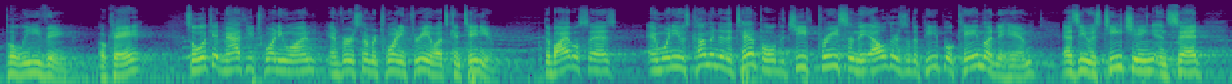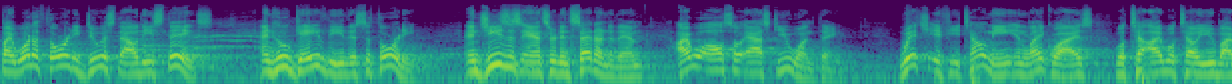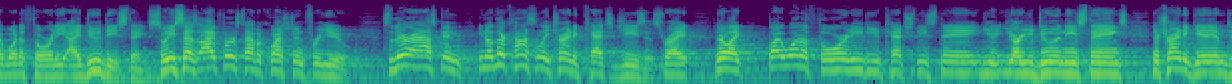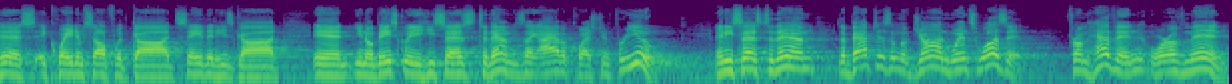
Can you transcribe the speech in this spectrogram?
Believing. Okay? So look at Matthew 21 and verse number 23, and let's continue. The Bible says, and when he was come into the temple, the chief priests and the elders of the people came unto him as he was teaching and said, By what authority doest thou these things? And who gave thee this authority? And Jesus answered and said unto them, I will also ask you one thing, which if ye tell me, and likewise will I will tell you by what authority I do these things. So he says, I first have a question for you. So they're asking, you know, they're constantly trying to catch Jesus, right? They're like, by what authority do you catch these things? You, are you doing these things? They're trying to get him to equate himself with God, say that he's God. And, you know, basically he says to them, he's like, I have a question for you. And he says to them, The baptism of John, whence was it? From heaven or of men?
